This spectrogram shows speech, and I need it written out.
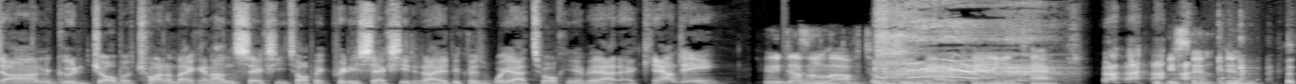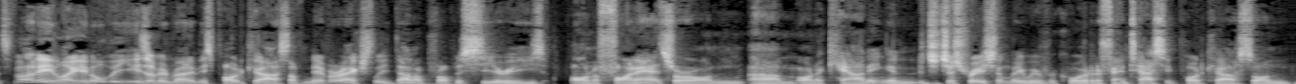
darn good job of trying to make an unsexy topic pretty sexy today because we are talking about accounting. Who doesn't love talking about accounting and tax? It's funny, like in all the years I've been running this podcast, I've never actually done a proper series on finance or on um, on accounting. And just recently, we've recorded a fantastic podcast on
